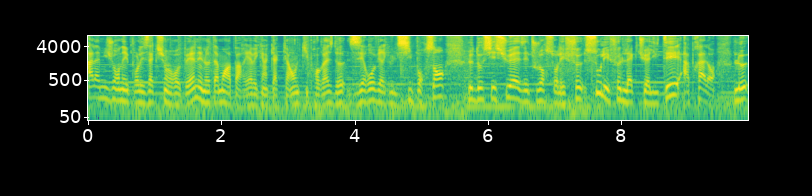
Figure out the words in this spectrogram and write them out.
à la mi-journée pour les actions européennes et notamment à Paris avec un CAC 40 qui progresse de 0,6%. Le dossier Suez est toujours sous les feux de l'actualité. Après, alors, le,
